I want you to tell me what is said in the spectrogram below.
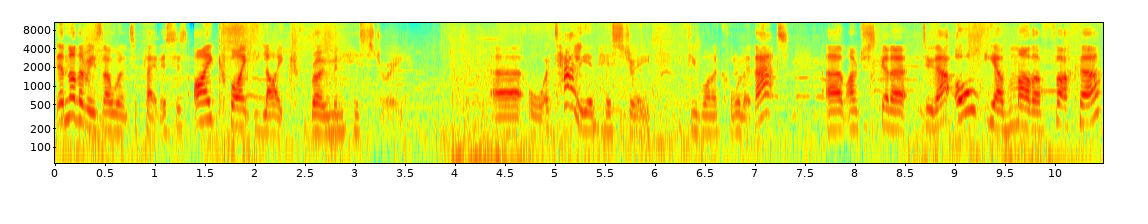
Another reason I wanted to play this is I quite like Roman history. Uh, or Italian history, if you want to call it that. Um, I'm just gonna do that. Oh, yeah, motherfucker.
